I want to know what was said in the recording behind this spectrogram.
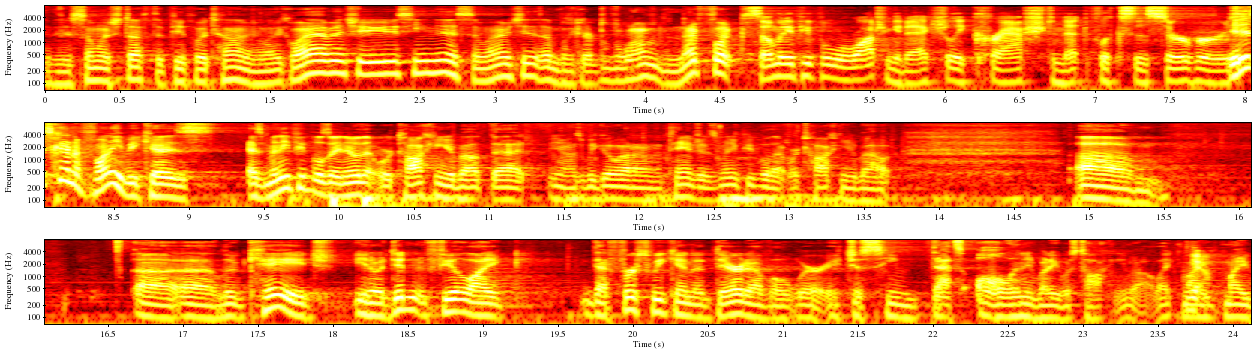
There's so much stuff that people are telling me, like, why haven't you seen this and why haven't you? I'm like, Netflix. So many people were watching it. It actually crashed Netflix's servers. It is kind of funny because as many people as I know that were talking about that, you know, as we go out on a tangent, as many people that were talking about um, uh, uh, Luke Cage, you know, it didn't feel like that first weekend of Daredevil where it just seemed that's all anybody was talking about. Like my, Yeah. my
